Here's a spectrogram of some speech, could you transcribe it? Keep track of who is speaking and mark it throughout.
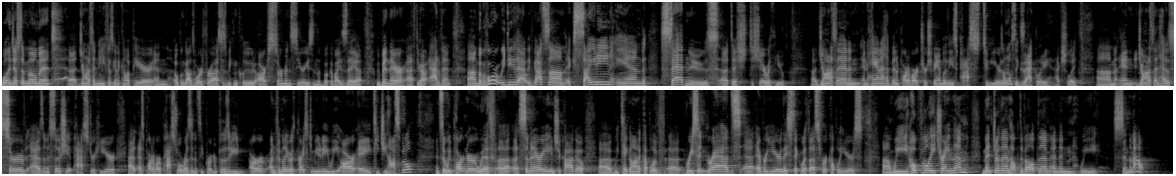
Speaker 1: Well, in just a moment, uh, Jonathan Neef is going to come up here and open God's Word for us as we conclude our sermon series in the book of Isaiah. We've been there uh, throughout Advent. Um, but before we do that, we've got some exciting and sad news uh, to, sh- to share with you. Uh, Jonathan and, and, Hannah have been a part of our church family these past two years, almost exactly, actually. Um, and Jonathan has served as an associate pastor here as, as, part of our pastoral residency program. For those of you are unfamiliar with Christ Community, we are a teaching hospital. And so we partner with a, a seminary in Chicago. Uh, we take on a couple of uh, recent grads uh, every year. They stick with us for a couple of years. Um, we hopefully train them, mentor them, help develop them, and then we send them out.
